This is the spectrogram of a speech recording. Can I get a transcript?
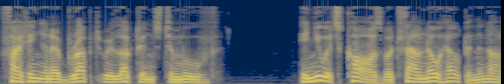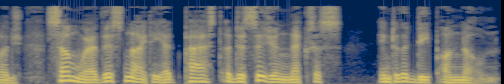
Fighting an abrupt reluctance to move. He knew its cause, but found no help in the knowledge. Somewhere this night he had passed a decision nexus into the deep unknown.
